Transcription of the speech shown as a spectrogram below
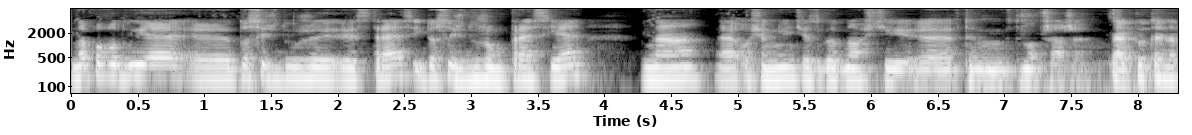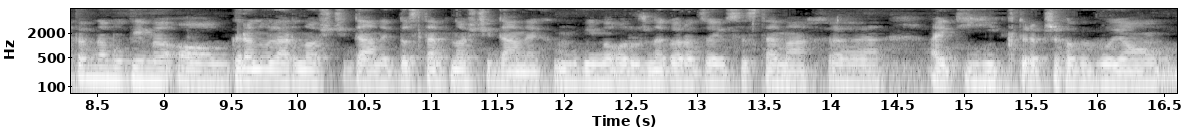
no powoduje e, dosyć duży stres i dosyć dużą presję na e, osiągnięcie zgodności e, w tym, w tym obszarze. Tak, tutaj na pewno mówimy o granularności danych, dostępności danych, mówimy o różnego rodzaju systemach e, IT, które przechowywują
